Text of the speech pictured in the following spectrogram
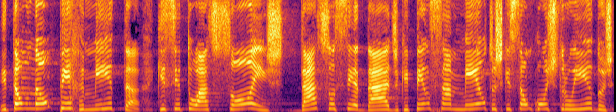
Então, não permita que situações da sociedade, que pensamentos que são construídos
